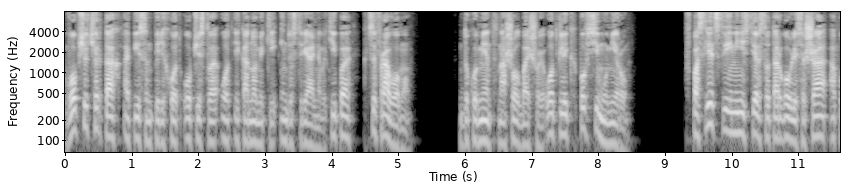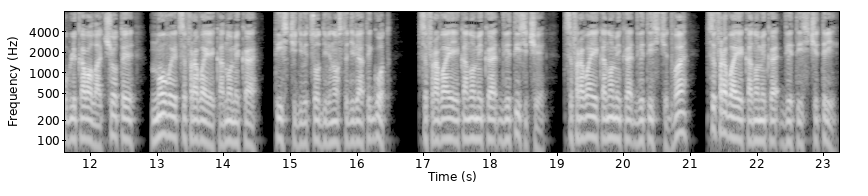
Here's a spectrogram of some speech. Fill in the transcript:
в общих чертах описан переход общества от экономики индустриального типа к цифровому. Документ нашел большой отклик по всему миру. Впоследствии Министерство торговли США опубликовало отчеты Новая цифровая экономика 1999 год, Цифровая экономика 2000, Цифровая экономика 2002, Цифровая экономика 2003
